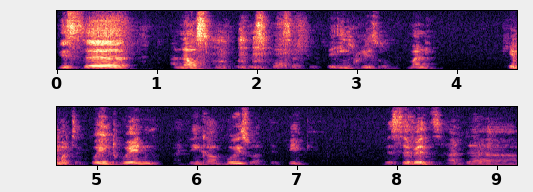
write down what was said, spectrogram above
this uh, announcement of the sponsorship, the increase of money, came at a point when I think our boys were at the peak. The Sevens had uh,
